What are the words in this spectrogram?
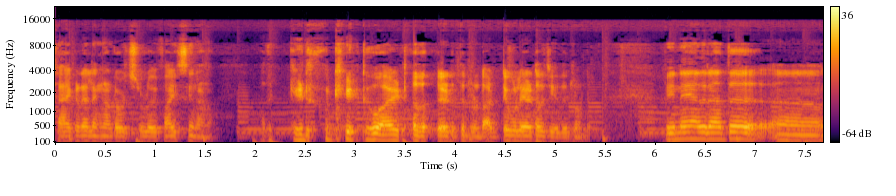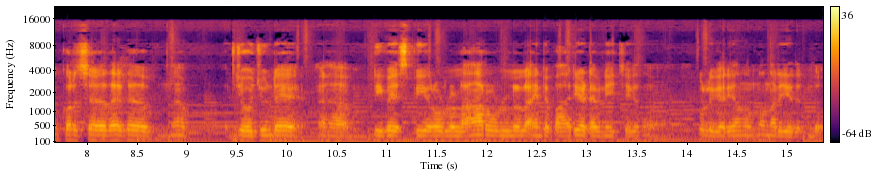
ചായക്കടയിലും കണ്ടു വെച്ചിട്ടുള്ള ഒരു ഫൈറ്റ് സീനാണ് അത് കിടു കിടുവായിട്ട് അത് എടുത്തിട്ടുണ്ട്. അടിപൊളിയായിട്ട് അത് ചെയ്തിട്ടുണ്ട്. പിന്നെ അതിനകത്ത് കുറച്ച് അതായത് ജോജുവിന്റെ ഡി വൈ എസ് പി റോളിലുള്ള ആ റോളിലുള്ള അതിന്റെ ഭാര്യയായിട്ട് അഭിനയിച്ചിരിക്കുന്ന പുള്ളിക്കാരി അത് നന്നായിട്ട് ചെയ്തിട്ടുണ്ട്.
